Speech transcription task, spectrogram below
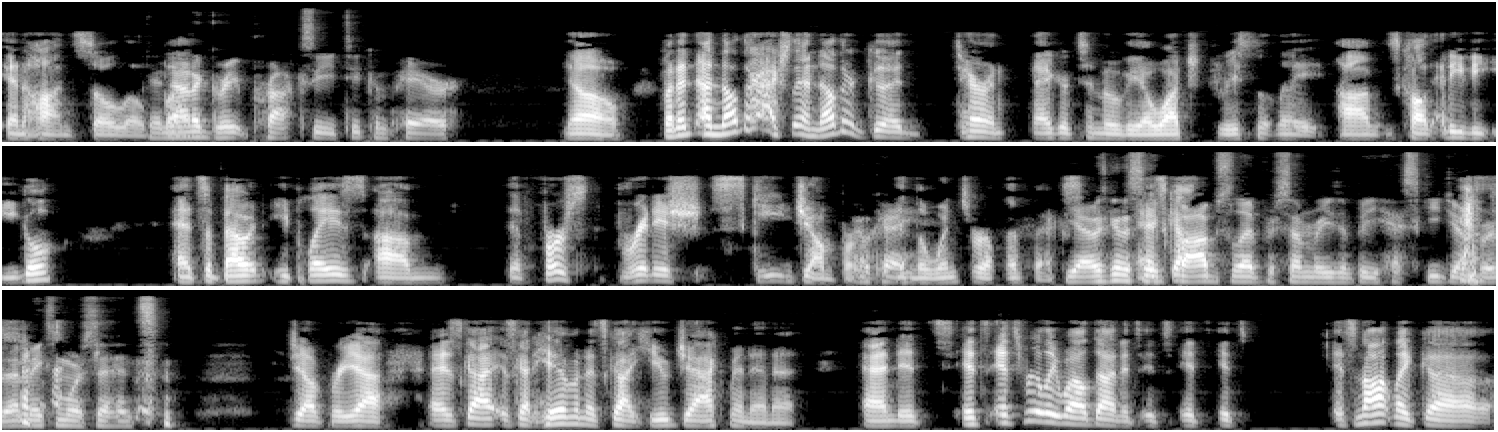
in Han Solo. And but, not a great proxy to compare. no, but another, actually another good Taron Egerton movie I watched recently, um, is called Eddie the Eagle. And it's about, he plays, um, the first British ski jumper Okay. in the Winter Olympics. Yeah, I was gonna say it's got- bobsled for some reason, but yeah, ski jumper. That makes more sense. jumper, yeah. And it's got it's got him and it's got Hugh Jackman in it, and it's it's it's really well done. It's it's it's it's it's not like a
